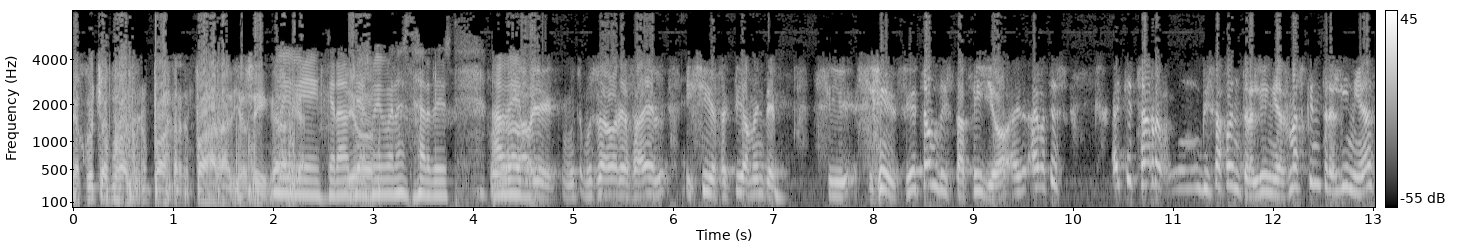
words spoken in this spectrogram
escucho por, por, la radio, sí, gracias. Muy bien, gracias, muy buenas tardes. A pues ver. oye, muchas gracias a él. Y sí, efectivamente, si, si, si echa un vistacillo, a veces hay que echar un vistazo entre líneas, más que entre líneas,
